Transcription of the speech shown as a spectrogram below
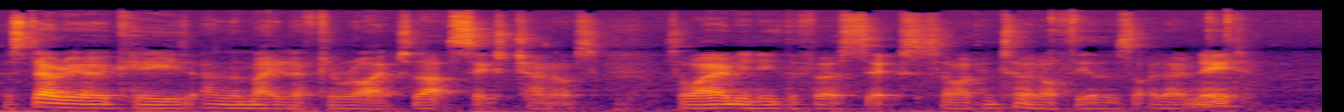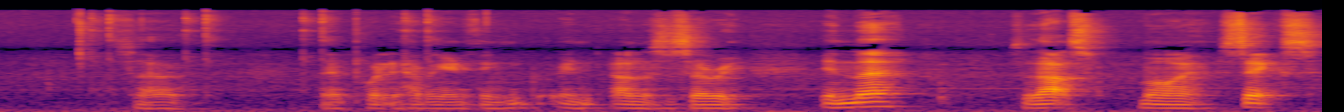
the stereo keys, and the main left and right. So that's six channels. So I only need the first six, so I can turn off the others that I don't need. So no point in having anything in unnecessary in there. So that's my six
